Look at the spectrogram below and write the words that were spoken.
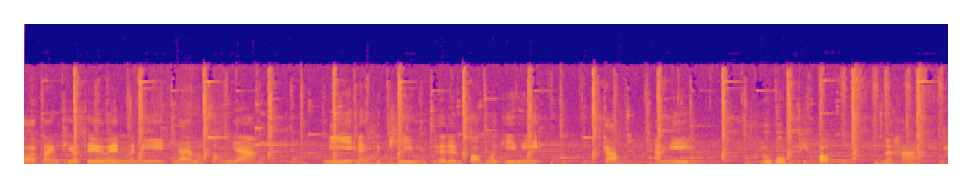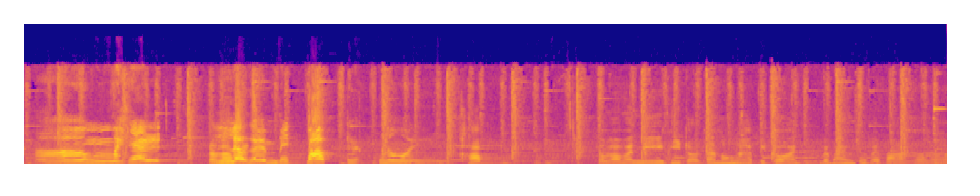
ต่อตั้งเที่ยวเซเว่นวันนี้ได้มาสองอย่าง มีไอศครีมแพดเดิลป๊อปเมื่อกี้นี้ กับอันนี้ลูกอมพริกป๊อปนะคะ อ๋อไม่ใช่สำหรับเลือวักนเอ็มบิ๊กป๊อปนิดหน่อย ครับสำหรับวันนี้พี่ต่อตั้งต้องลาไปก่อน บ๊ายบายคุณผู้ชมบ๊ายบาย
